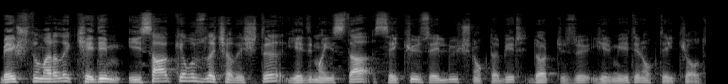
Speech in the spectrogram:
Beş numaralı Kedim İsa Akyavuz'la çalıştı. 7 Mayıs'ta 853.1, 400'ü 27.2 oldu.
